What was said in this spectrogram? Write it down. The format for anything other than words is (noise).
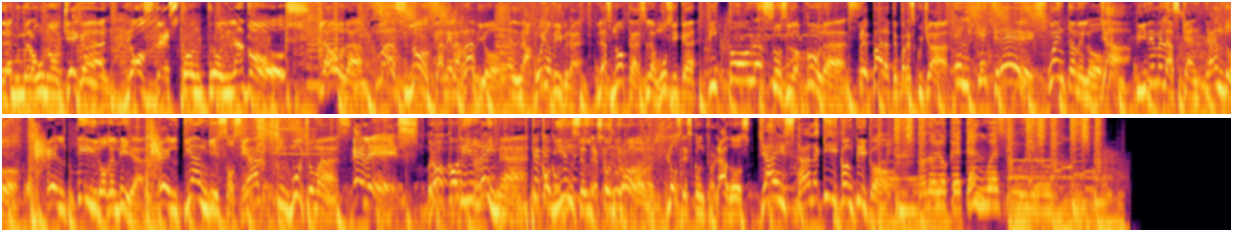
la número uno llegan los descontrolados. La hora más loca de la radio. La buena vibra, las notas, la música y todas sus locuras. Prepárate para escuchar el que crees. Cuéntamelo ya. Pídemelas cantando. El tiro del día, el tianguis social y mucho más. Él es Brócoli Reina. Que comience el descontrol. Los descontrolados ya están aquí contigo. Todo lo que tengo es tuyo.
